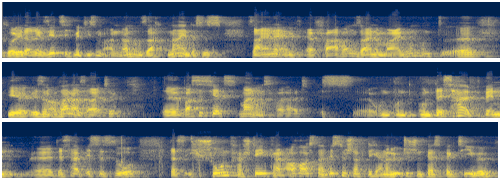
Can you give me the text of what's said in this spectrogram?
solidarisiert sich mit diesem anderen und sagt, nein, das ist seine Erfahrung, seine Meinung und äh, wir, wir sind auf seiner Seite. Äh, was ist jetzt Meinungsfreiheit? Ist, äh, und, und, und deshalb, wenn, äh, deshalb ist es so, dass ich schon verstehen kann, auch aus einer wissenschaftlich-analytischen Perspektive,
